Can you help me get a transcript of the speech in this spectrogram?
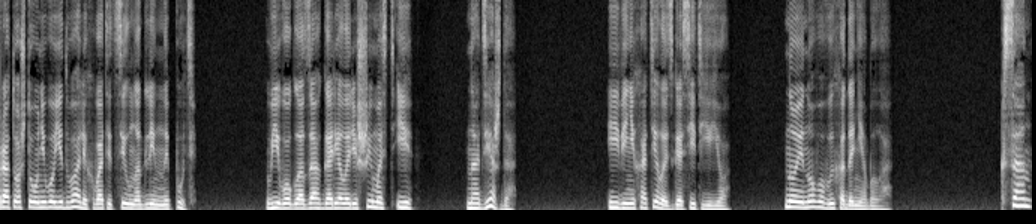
про то, что у него едва ли хватит сил на длинный путь. В его глазах горела решимость и... надежда. Иви не хотелось гасить ее, но иного выхода не было. «Ксан!»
